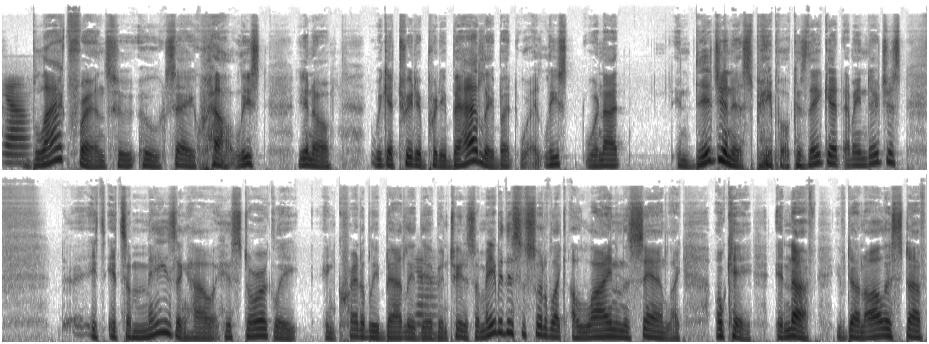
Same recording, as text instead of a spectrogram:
yeah. black friends who, who say, well, at least, you know, we get treated pretty badly, but at least we're not indigenous people because they get, I mean, they're just, it's, it's amazing how historically incredibly badly yeah. they've been treated. So maybe this is sort of like a line in the sand, like, okay, enough. You've done all this stuff,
